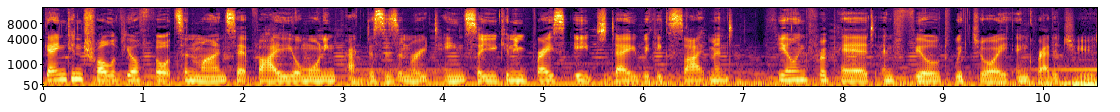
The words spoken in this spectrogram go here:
Gain control of your thoughts and mindset via your morning practices and routines so you can embrace each day with excitement, feeling prepared, and filled with joy and gratitude.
